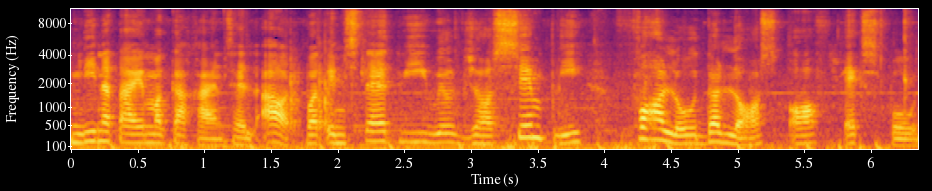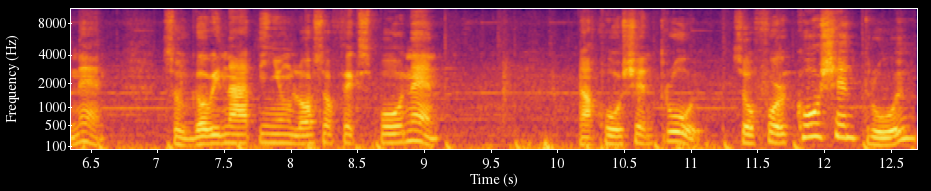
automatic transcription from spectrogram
Hindi na tayo magka-cancel out. But instead, we will just simply follow the laws of exponent. So, gawin natin yung laws of exponent na quotient rule. So, for quotient rule,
